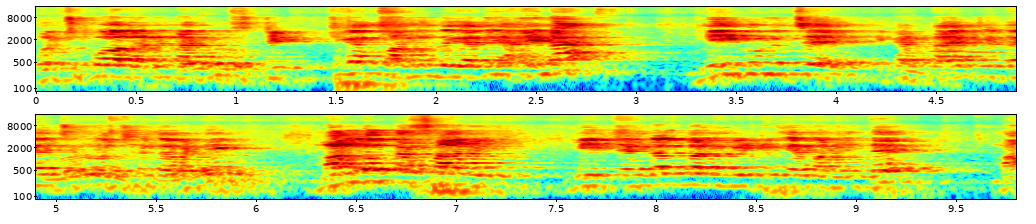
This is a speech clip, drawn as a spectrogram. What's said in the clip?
వచ్చిపోవాలని నాకు స్ట్రిక్ట్గా పని ఉంది కానీ అయినా మీ గురించే ఇక్కడ టైం కేటాయించుకుని వచ్చింది కాబట్టి మళ్ళొకసారి మీ జనరల్ బాడీ మీటింగ్ ఏమైనా ఉంటే మా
